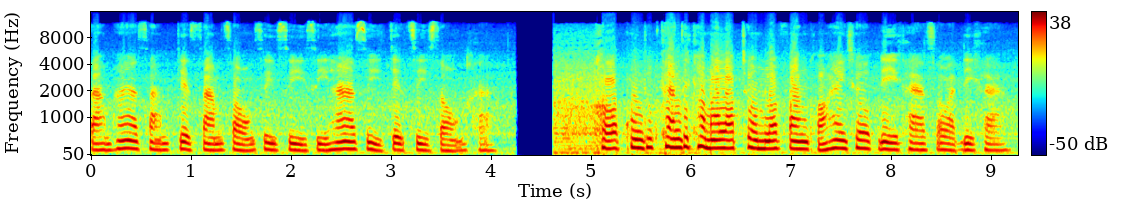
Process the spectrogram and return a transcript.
สามห้าสามเจ็ดสามสองสี่สี่สี่ห้าสี่เจ็ดสี่สองค่ะ ขอบคุณทุกท่านที่เข้ามารับชมรับฟังขอให้โชคดีค่ะ สวัสดีค่ะ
